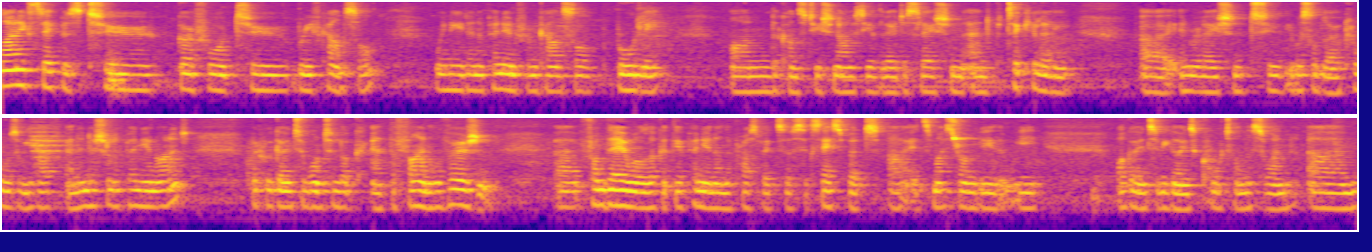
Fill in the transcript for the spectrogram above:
Our next step is to go forward to brief counsel. We need an opinion from counsel broadly on the constitutionality of the legislation and particularly uh, in relation to the whistleblower clause. We have an initial opinion on it, but we're going to want to look at the final version. Uh, from there, we'll look at the opinion and the prospects of success, but uh, it's my strong view that we are going to be going to court on this one. Um,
